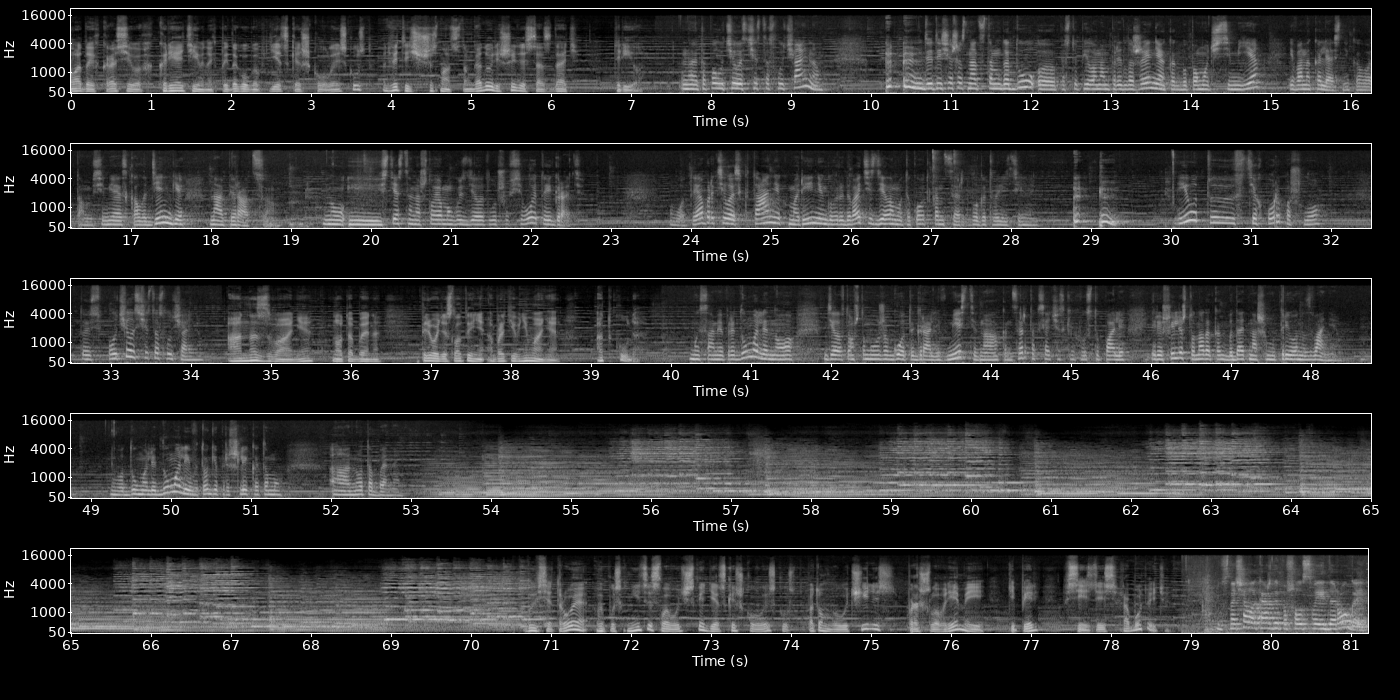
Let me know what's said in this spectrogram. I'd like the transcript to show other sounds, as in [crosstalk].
молодых, красивых, креативных педагогов детской школы искусств в 2016 году решили создать трио. Но это получилось чисто случайно. В 2016 году э, поступило нам предложение как бы помочь семье Ивана Колясникова. Там семья искала деньги на операцию. Ну и, естественно, что я могу сделать лучше всего, это играть. Вот. Я обратилась к Тане, к Марине, говорю, давайте сделаем вот такой вот концерт благотворительный. И вот э, с тех пор и пошло. То есть получилось чисто случайно. А название, нота Бена, в переводе с латыни, обрати внимание, откуда? Мы сами придумали, но дело в том, что мы уже год играли вместе, на концертах всяческих выступали, и решили, что надо как бы дать нашему трио название. Вот думали-думали, и в итоге пришли к этому а, нота Бене. Вы все трое выпускницы Славутической детской школы искусств. Потом вы учились, прошло время, и теперь все здесь работаете. Ну, сначала каждый пошел своей дорогой,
